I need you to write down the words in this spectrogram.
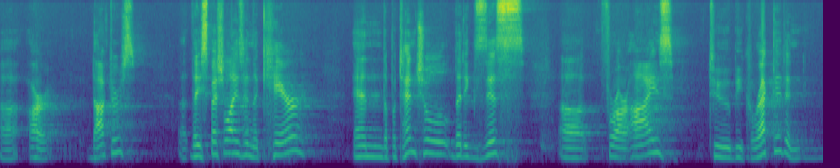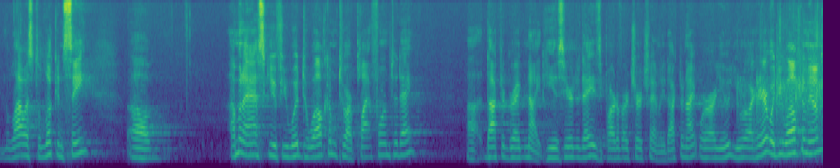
uh, are doctors uh, they specialize in the care and the potential that exists uh, for our eyes to be corrected and allow us to look and see. Uh, I'm going to ask you, if you would, to welcome to our platform today uh, Dr. Greg Knight. He is here today. He's a part of our church family. Dr. Knight, where are you? You are here. Would you welcome him?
